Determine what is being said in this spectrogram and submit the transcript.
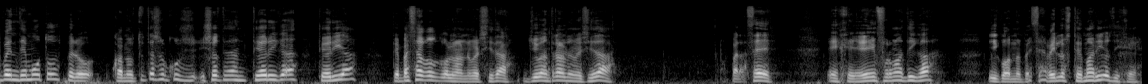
vende motos, pero cuando tú te das un curso y solo te dan teórica, teoría, te pasa algo con la universidad. Yo iba a entrar a la universidad para hacer ingeniería informática y cuando empecé a ver los temarios dije,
